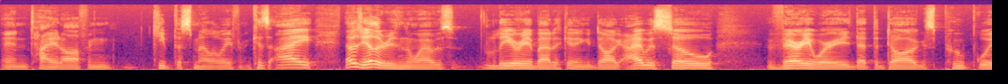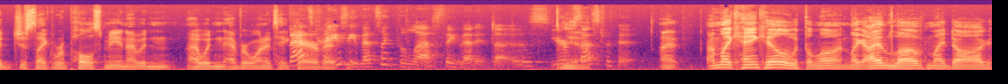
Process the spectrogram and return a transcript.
and tie it off and keep the smell away from. Because I that was the other reason why I was leery about us getting a dog. I was so very worried that the dog's poop would just like repulse me and I wouldn't I wouldn't ever want to take That's care of it. That's crazy. That's like the last thing that it does. You're Yeah. obsessed with it. I I'm like Hank Hill with the lawn. Like I love my dog.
